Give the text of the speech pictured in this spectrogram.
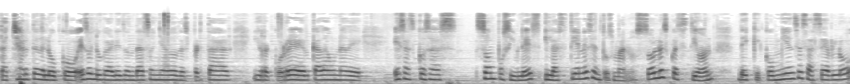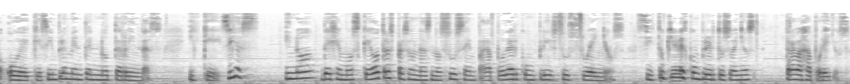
tacharte de loco, esos lugares donde has soñado despertar y recorrer, cada una de esas cosas son posibles y las tienes en tus manos. Solo es cuestión de que comiences a hacerlo o de que simplemente no te rindas y que sigas. Y no dejemos que otras personas nos usen para poder cumplir sus sueños. Si tú quieres cumplir tus sueños, trabaja por ellos.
